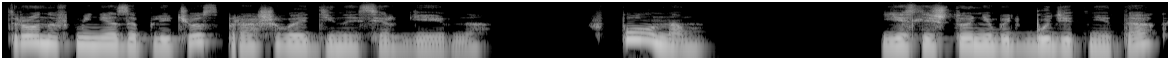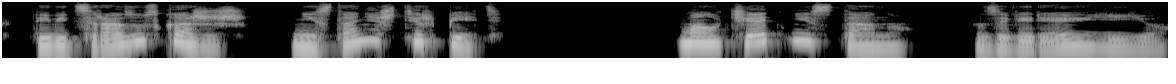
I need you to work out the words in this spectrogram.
Тронув меня за плечо, спрашивает Дина Сергеевна. «В полном. Если что-нибудь будет не так, ты ведь сразу скажешь, не станешь терпеть?» «Молчать не стану», — заверяю ее.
